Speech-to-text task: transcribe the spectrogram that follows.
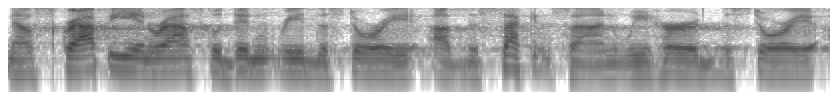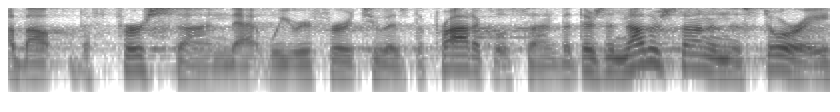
now, Scrappy and Rascal didn't read the story of the second son. We heard the story about the first son that we refer to as the prodigal son. But there's another son in the story.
